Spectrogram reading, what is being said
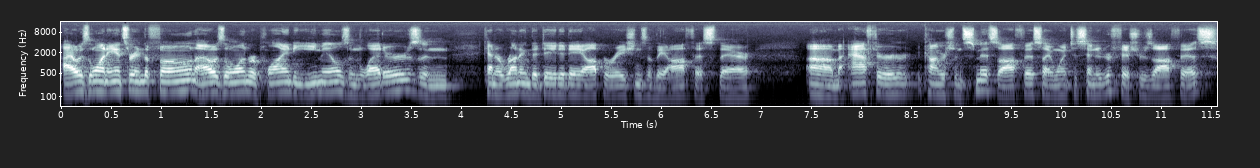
I was the one answering the phone, I was the one replying to emails and letters, and kind of running the day to day operations of the office there. Um, after Congressman Smith's office, I went to Senator Fischer's office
